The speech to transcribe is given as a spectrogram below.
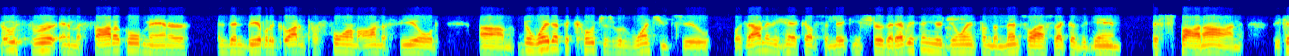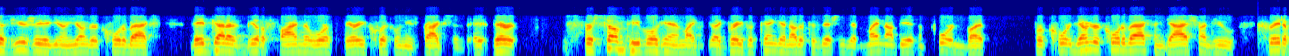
go through it in a methodical manner, and then be able to go out and perform on the field um, the way that the coaches would want you to without any hiccups and making sure that everything you're doing from the mental aspect of the game is spot on. Because usually, you know, younger quarterbacks, they've got to be able to find their worth very quickly in these practices. It, they're for some people, again, like like Brady Poppinga and other positions, it might not be as important, but for qu- younger quarterbacks and guys trying to create a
